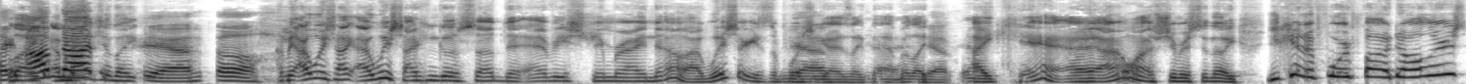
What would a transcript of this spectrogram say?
Like, Like, I'm not. like- yeah. Oh. I mean, I wish I, I wish I can go sub to every streamer I know. I wish I could support Yeah. you guys like that, but like yeah. Yeah. I can't. I, I don't want a streamer sitting there like you can't afford five dollars.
